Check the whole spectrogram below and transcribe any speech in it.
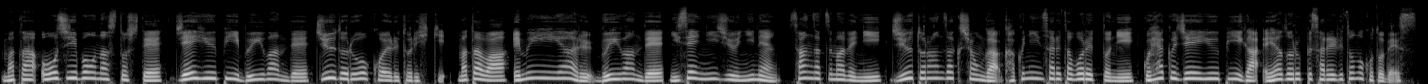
また OG ボーナスとして JUPV1 で10ドルを超える取引、または MERV1 で2022年3月までに10トランザクションが確認されたウォレットに 500JUP がエアドロップされるとのことです。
